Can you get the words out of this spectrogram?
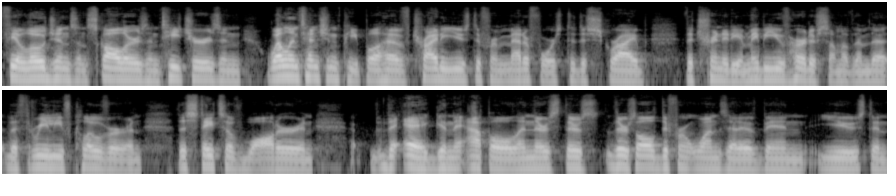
theologians and scholars and teachers and well intentioned people have tried to use different metaphors to describe the Trinity. And maybe you've heard of some of them the, the three leaf clover and the states of water and the egg and the apple and there's there's there's all different ones that have been used and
